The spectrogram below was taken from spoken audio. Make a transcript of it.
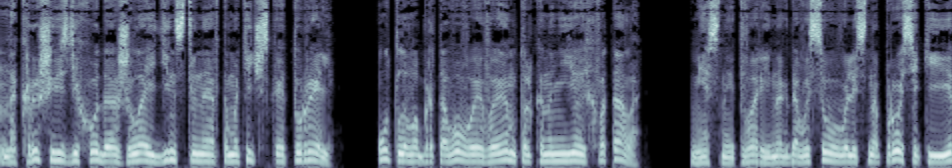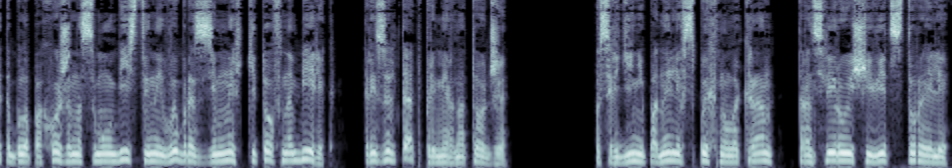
на крыше вездехода ожила единственная автоматическая турель. Утлого бортового ЭВМ только на нее и хватало. Местные твари иногда высовывались на просеки, и это было похоже на самоубийственный выброс земных китов на берег. Результат примерно тот же. Посредине панели вспыхнул экран, транслирующий вид с турели.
